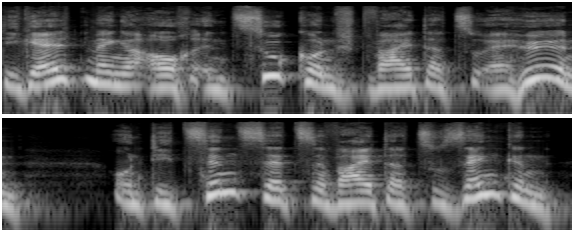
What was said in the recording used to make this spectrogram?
die Geldmenge auch in Zukunft weiter zu erhöhen und die Zinssätze weiter zu senken,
